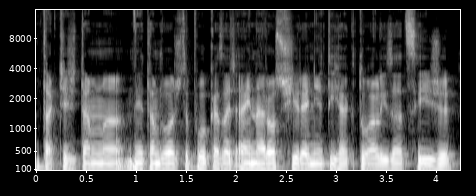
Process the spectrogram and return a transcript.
taktiež tam, je tam dôležité poukázať aj na rozšírenie tých aktualizácií, že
